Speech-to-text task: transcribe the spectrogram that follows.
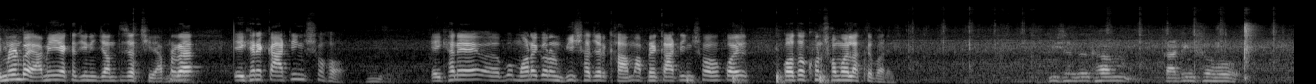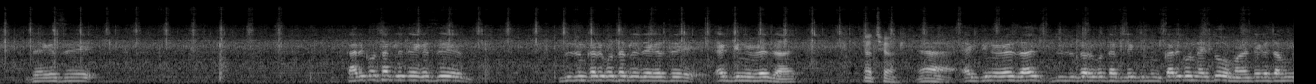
ইমরান ভাই, আমি একটা জিনিস জানতে চাচ্ছি। আপনারা এইখানে কাটিং সহ, এইখানে মনে করুন বিশ হাজার খাম, আপনার কাটিং সহ কয়, কতক্ষণ সময় লাগতে পারে? বিশ হাজার খাম কাটিং সহ দেখা গেছে, কারিগর থাকলে দেখা গেছে দুজন কারিগর থাকলে দেখা গেছে একদিনে হয়ে যায়। আচ্ছা। হ্যাঁ একদিনে হয়ে যায় দুজন কারিগর থাকলে কিন্তু কারিগর নাই তো মানে দেখা গেছে আমি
